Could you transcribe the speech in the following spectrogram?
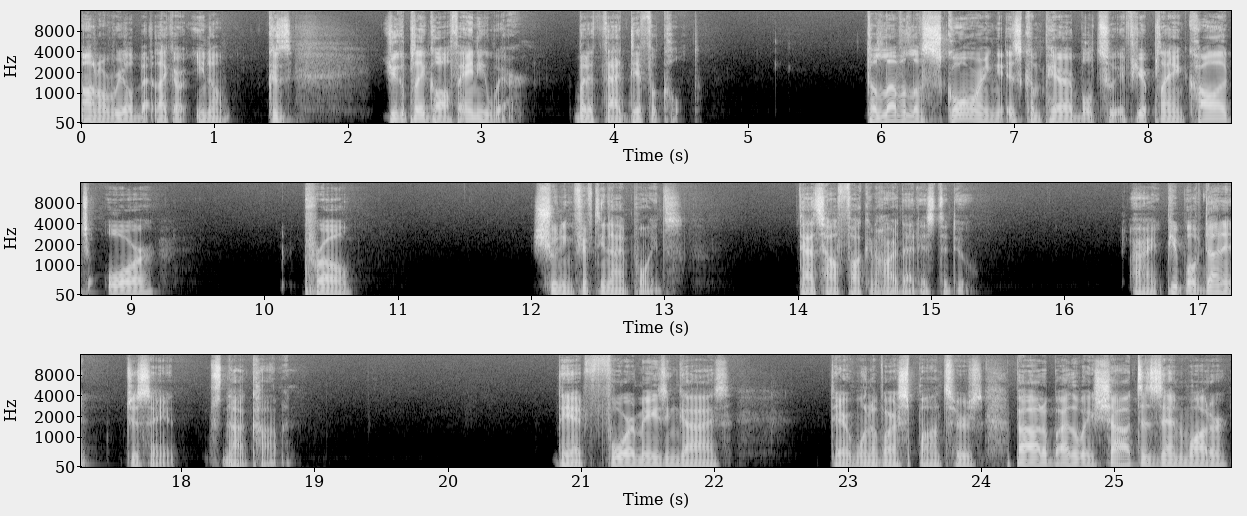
on a real like a, you know, because you could play golf anywhere, but it's that difficult. The level of scoring is comparable to if you're playing college or pro shooting 59 points. That's how fucking hard that is to do. All right, people have done it, just saying it's not common. They had four amazing guys. They're one of our sponsors. By, by the way, shout out to Zen Water,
